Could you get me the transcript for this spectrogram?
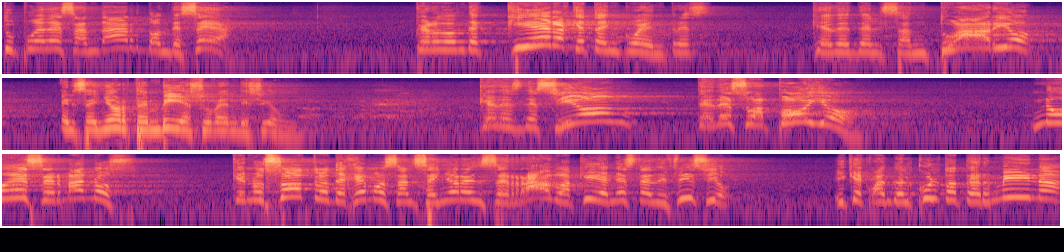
Tú puedes andar donde sea pero donde quiera que te encuentres, que desde el santuario el Señor te envíe su bendición. Que desde Sión te dé su apoyo. No es, hermanos, que nosotros dejemos al Señor encerrado aquí en este edificio y que cuando el culto termina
